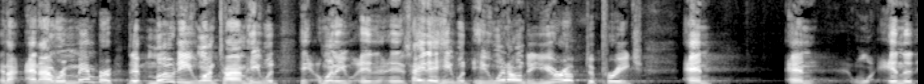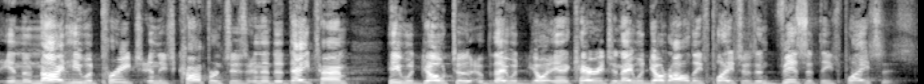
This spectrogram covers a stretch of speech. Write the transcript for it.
and I, and I remember that Moody one time he would he, when he in his heyday he would he went on to Europe to preach. And and in the in the night he would preach in these conferences. And in the daytime he would go to they would go in a carriage and they would go to all these places and visit these places.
